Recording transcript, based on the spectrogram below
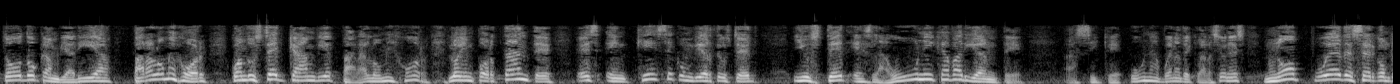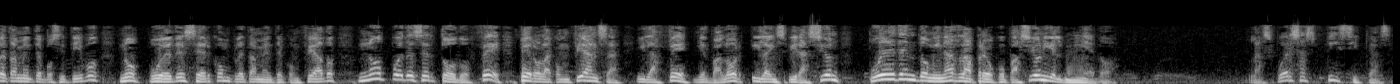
todo cambiaría para lo mejor cuando usted cambie para lo mejor. Lo importante es en qué se convierte usted y usted es la única variante. Así que una buena declaración es, no puede ser completamente positivo, no puede ser completamente confiado, no puede ser todo fe, pero la confianza y la fe y el valor y la inspiración pueden dominar la preocupación y el miedo. Las fuerzas físicas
